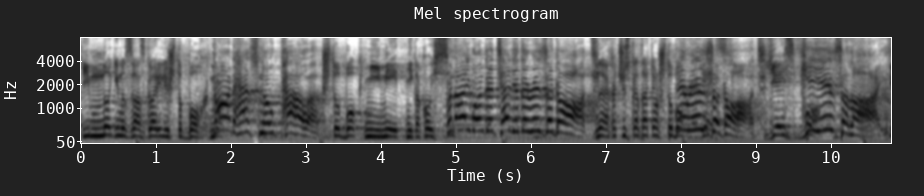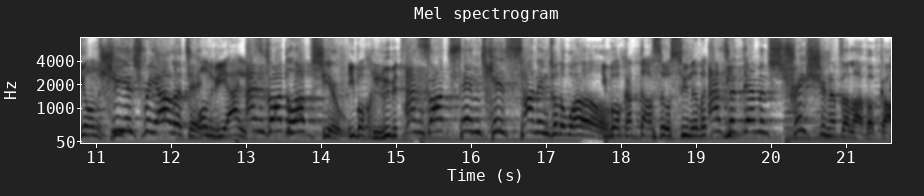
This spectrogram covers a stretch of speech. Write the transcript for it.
И многим из вас говорили, что Бог мертв, God has no power. что Бог не имеет никакой силы. But I want to tell you there is a God. Но я хочу сказать вам, что Бог There is a есть. God. Есть Бог. He is alive. И Он He жив. is reality. Он реальность. And God loves you. И Бог любит And вас. God sent his son into the И world Бог отдал своего Сына в этот as a мир demonstration of the love of как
